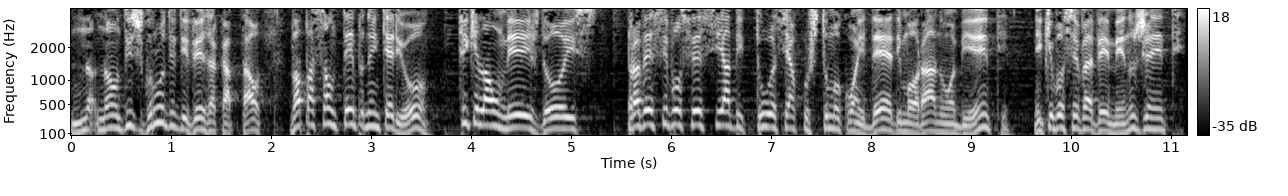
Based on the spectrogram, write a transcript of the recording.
não, desgrude de vez a capital. Vá passar um tempo no interior. Fique lá um mês, dois, para ver se você se habitua, se acostuma com a ideia de morar num ambiente em que você vai ver menos gente,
